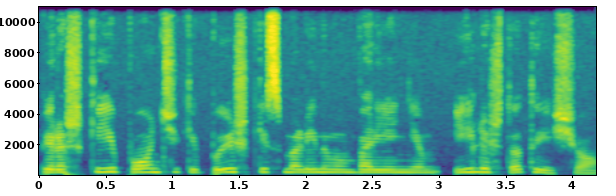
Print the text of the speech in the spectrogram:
пирожки, пончики, пышки с малиновым вареньем или что-то еще.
